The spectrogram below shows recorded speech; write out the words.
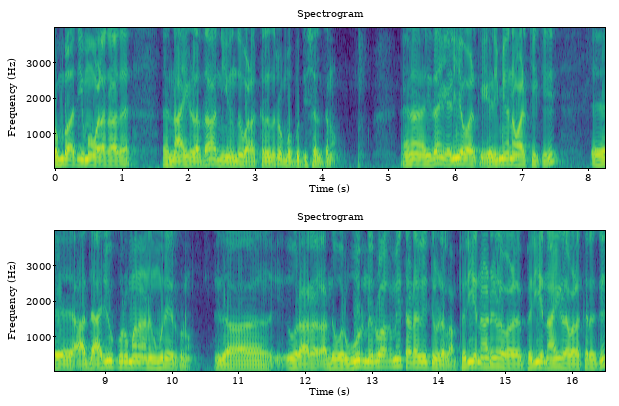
ரொம்ப அதிகமாக வளராத நாய்களை தான் நீ வந்து வளர்க்குறது ரொம்ப புத்திசாலித்தனம். ஏன்னா இதுதான் எளிய வாழ்க்கை. எளிமையான வாழ்க்கைக்கு அந்த அறிவுபூர்வமான அணுகுமுறை இருக்கணும். இது ஒரு அற அந்த ஒரு ஊர் நிர்வாகமே தடை வைத்து விடலாம். பெரிய நாடுகளை வ பெரிய நாய்களை வளர்க்குறதுக்கு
